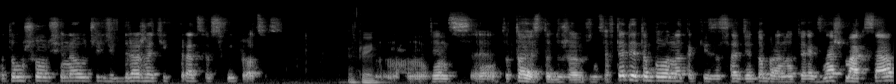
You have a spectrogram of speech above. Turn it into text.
no to muszą się nauczyć wdrażać ich pracę w swój proces. Okay. Mm, więc e, to, to jest ta duża różnica. Wtedy to było na takiej zasadzie, dobra, no to jak znasz Maxa,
